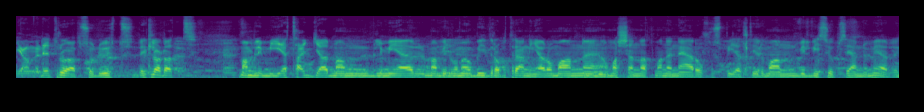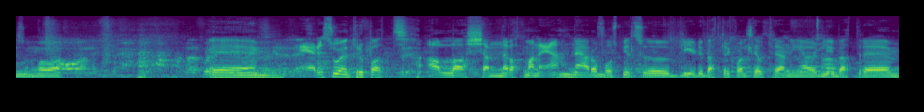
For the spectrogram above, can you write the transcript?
Ja, men det tror jag absolut. Det är klart att man blir mer taggad, man, blir mer, man vill vara med och bidra på träningar och man, eh, om man känner att man är nära att få speltid och man vill visa upp sig ännu mer. Liksom. Och, eh, är det så i en trupp att alla känner att man är nära att få spel så blir det bättre kvalitet på träningar, det blir bättre,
